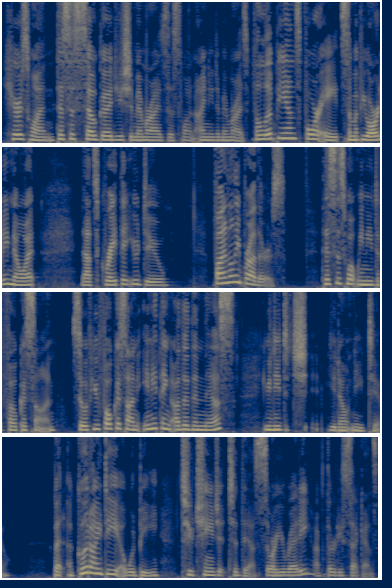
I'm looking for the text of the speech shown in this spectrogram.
here's one. This is so good. You should memorize this one. I need to memorize Philippians 4 8. Some of you already know it. That's great that you do. Finally, brothers, this is what we need to focus on. So if you focus on anything other than this, you need to ch- you don't need to. But a good idea would be to change it to this. So are you ready? I have 30 seconds.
